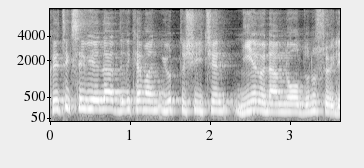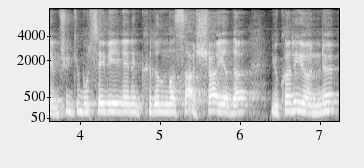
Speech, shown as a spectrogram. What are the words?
Kritik seviyeler dedik hemen yurt dışı için niye önemli olduğunu söyleyeyim. Çünkü bu seviyelerin kırılması aşağı ya da yukarı yönlü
